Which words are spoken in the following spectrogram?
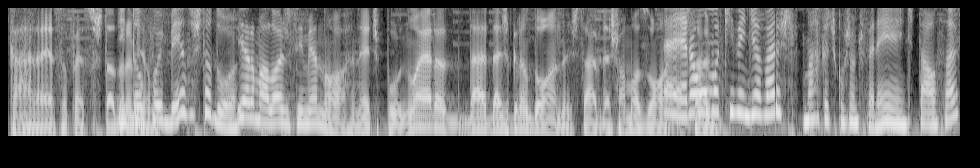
Cara, essa foi assustadora Então mesmo. foi bem assustador. E era uma loja assim menor, né? Tipo, não era da- das grandonas, sabe? Das famosonas. É, era sabe? uma que vendia várias marcas de colchão diferentes e tal, sabe?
